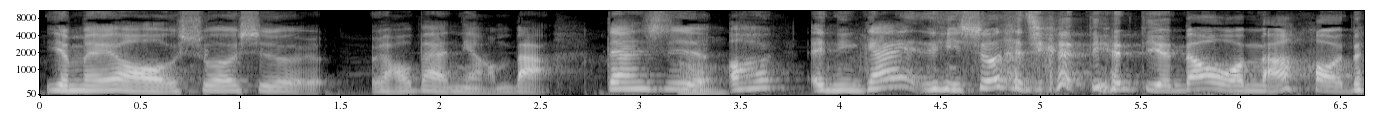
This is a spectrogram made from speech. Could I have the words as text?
也没有说是老板娘吧，但是哦，哎，你刚你说的这个点点到我蛮好的，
